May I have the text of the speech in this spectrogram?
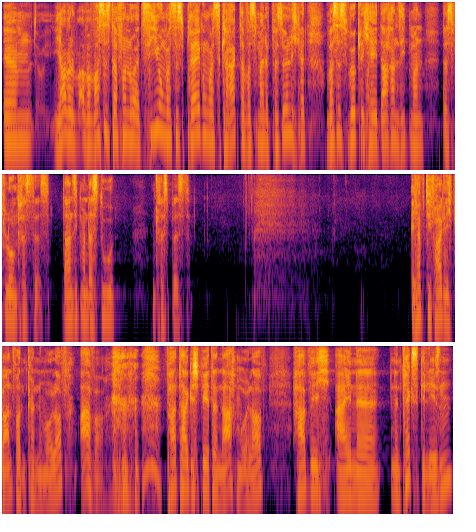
ähm, ja, aber, aber, was ist davon nur Erziehung, was ist Prägung, was ist Charakter, was ist meine Persönlichkeit und was ist wirklich, hey, daran sieht man, dass Flo ein Christ ist. Daran sieht man, dass du ein Christ bist. Ich habe die Frage nicht beantworten können im Urlaub, aber ein paar Tage später nach dem Urlaub habe ich eine, einen Text gelesen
